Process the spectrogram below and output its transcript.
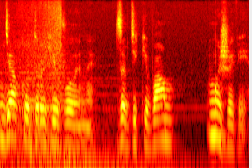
Дякую, дорогі воїни! Завдяки вам ми живі.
